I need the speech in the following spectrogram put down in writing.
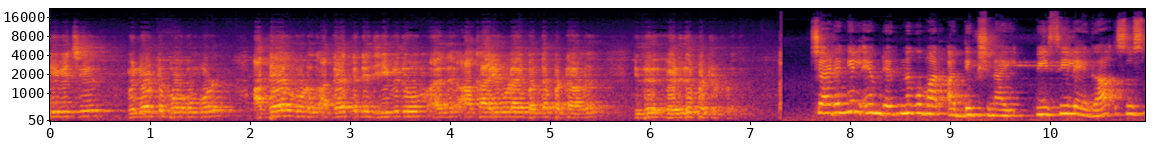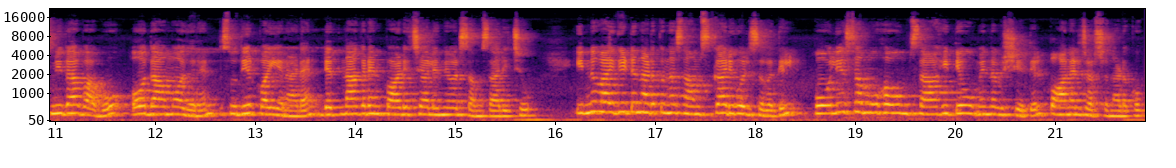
ജീവിച്ച് മുന്നോട്ട് പോകുമ്പോൾ അദ്ദേഹം അദ്ദേഹത്തിന്റെ ജീവിതവും അത് ആ കാര്യങ്ങളുമായി ബന്ധപ്പെട്ടാണ് ഇത് എഴുതപ്പെട്ടിട്ടുള്ളത്. ചടങ്ങിൽ എം രത്നകുമാർ അധ്യക്ഷനായി P C Lekha Susmita Babu O Damodaran Sudheer Payyanadan Ratnakaran Padichal എന്നിവർ സംസാരിച്ചു. ഇന്ന് വൈകിട്ട് നടക്കുന്ന സാംസ്കാരികോത്സവത്തിൽ പോലീസ് സമൂഹവും സാഹിത്യവും എന്ന വിഷയത്തിൽ പാനൽ ചർച്ച നടക്കും.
